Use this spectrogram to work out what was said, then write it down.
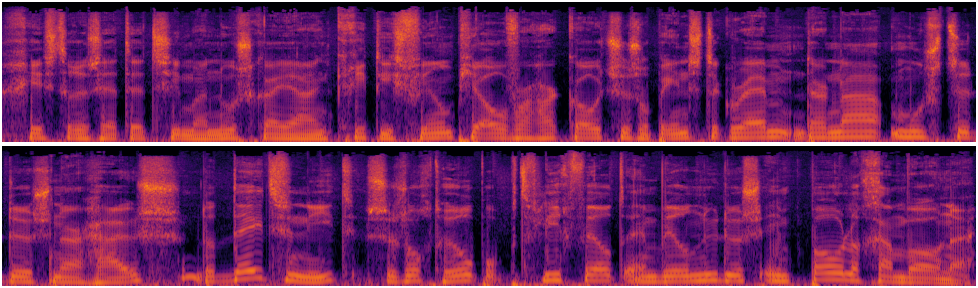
Gisteren zette Tsimanouskaya een kritisch filmpje over haar coaches op Instagram. Daarna moest ze dus naar huis. Dat deed ze niet. Ze zocht hulp op het vliegveld en wil nu dus in Polen gaan wonen.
